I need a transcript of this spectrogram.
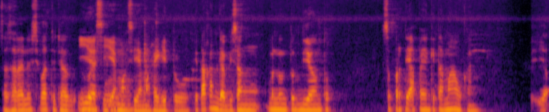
Sasarannya sifat dia. Iya sih emang sih emang kayak gitu. Kita kan nggak bisa menuntut dia untuk seperti apa yang kita mau kan. Iya.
